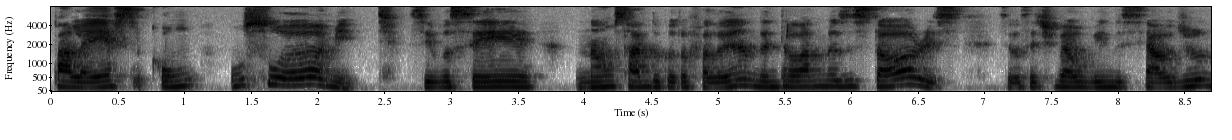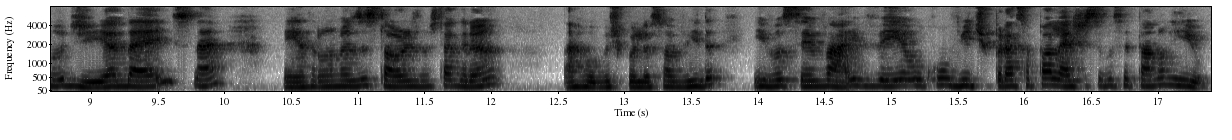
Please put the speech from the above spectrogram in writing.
palestra com um Swami. Se você não sabe do que eu tô falando, entra lá nos meus stories. Se você estiver ouvindo esse áudio no dia 10, né? Entra nos meus stories no Instagram, arroba escolha sua vida, e você vai ver o convite para essa palestra se você tá no Rio.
